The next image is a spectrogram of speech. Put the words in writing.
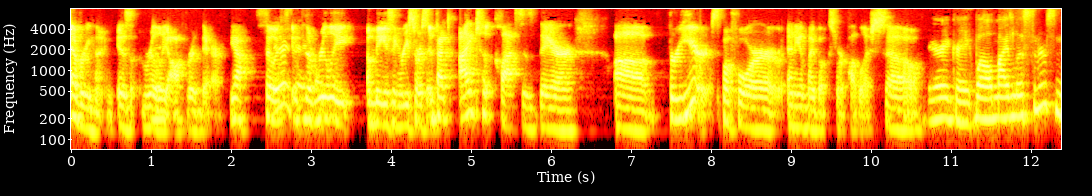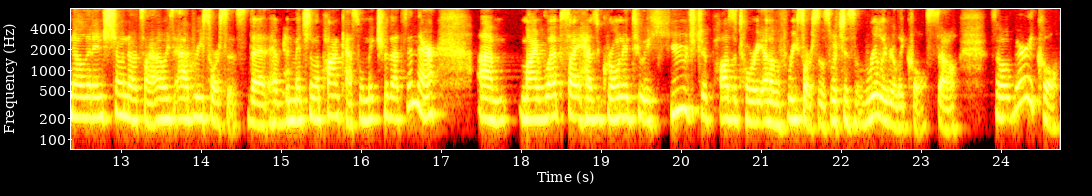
everything is really offered there. Yeah. So it's, it's a really amazing resource. In fact, I took classes there uh, for years before any of my books were published. So very great. Well, my listeners know that in show notes, I always add resources that have been mentioned in the podcast. We'll make sure that's in there. Um, my website has grown into a huge depository of resources, which is really, really cool. So, so very cool.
